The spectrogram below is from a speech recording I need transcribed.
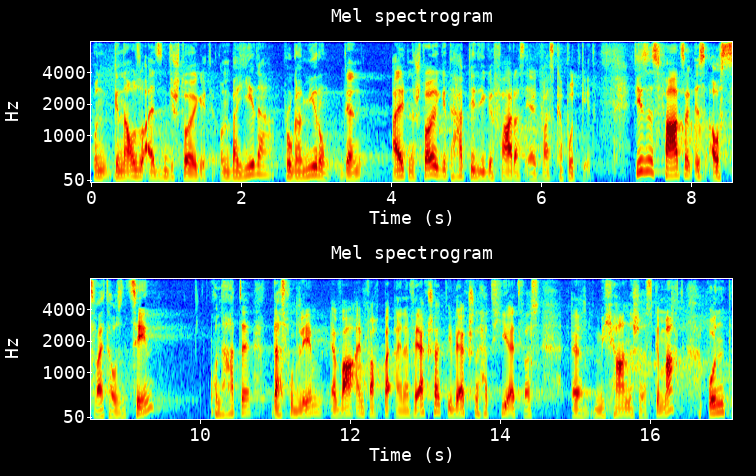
und genauso alt sind die Steuergeräte. Und bei jeder Programmierung der alten Steuergeräte habt ihr die Gefahr, dass irgendwas kaputt geht. Dieses Fahrzeug ist aus 2010 und hatte das Problem, er war einfach bei einer Werkstatt. Die Werkstatt hat hier etwas äh, Mechanisches gemacht und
